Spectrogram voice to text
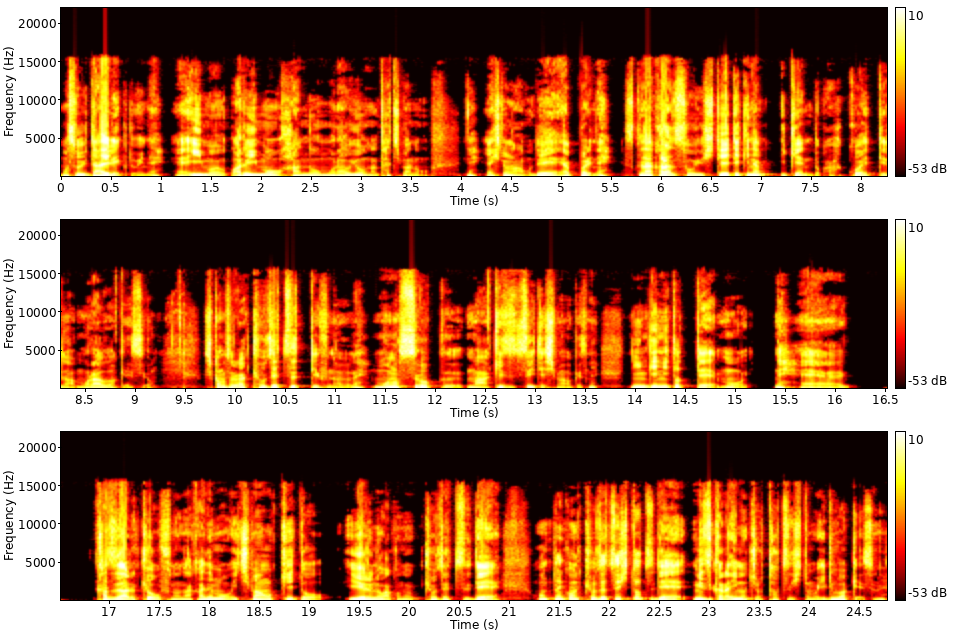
まあ、そういうダイレクトにね、いいも悪いも反応をもらうような立場のね、人なので、やっぱりね、少なからずそういう否定的な意見とか声っていうのはもらうわけですよ。しかもそれが拒絶っていうふうなのね、ものすごく、まあ、傷ついてしまうわけですね。人間にとってもうね、えー、数ある恐怖の中でも一番大きいと言えるのがこの拒絶で、本当にこの拒絶一つで自ら命を絶つ人もいるわけですよね。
